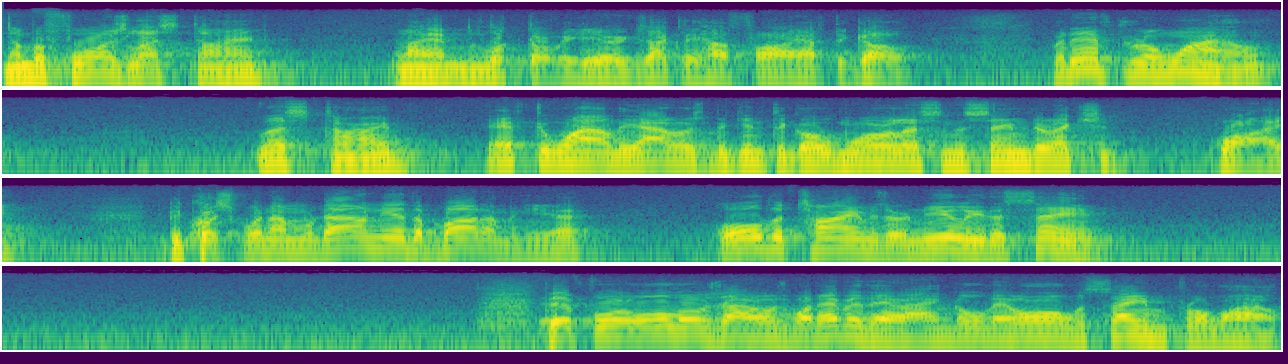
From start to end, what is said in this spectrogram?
Number four is less time. And I haven't looked over here exactly how far I have to go. But after a while, less time, after a while the arrows begin to go more or less in the same direction. Why? Because when I'm down near the bottom here, all the times are nearly the same. Therefore, all those arrows, whatever their angle, they're all the same for a while.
